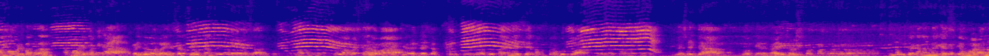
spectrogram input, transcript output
ಅಮ್ಮ ಹೊಡಿ ಬರ್ತಾ? ಅಮ್ಮ ಹೊಡಿ ಬರ್ತಾ? ಇದು ವಯಸ್ಸು ಎಲ್ಲ ಬರ್ತಾವ ಪ್ರಭುತ್ವ ಹೆಂಗೈತೆ ನಮ್ ಪ್ರಭುತ್ವ? ಓಕೆ ರೈಟ್ ಇಪ್ಪತ್ನಾಲ್ಕರಾಗ ನಮ್ ಜಗನಣ್ಣಗೆ ಸಿಎಂ ಮಾಡೋಣ.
